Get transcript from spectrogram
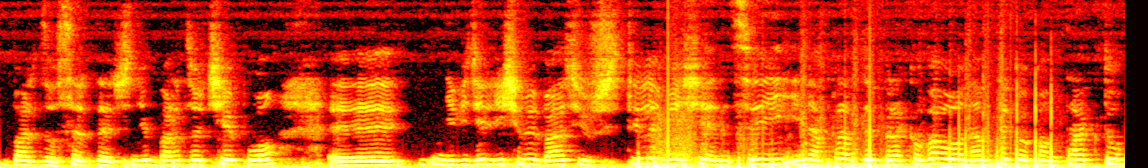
bardzo serdecznie, bardzo ciepło. Y, Nie widzieliśmy Was już tyle miesięcy i naprawdę brakowało nam tego kontaktu,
